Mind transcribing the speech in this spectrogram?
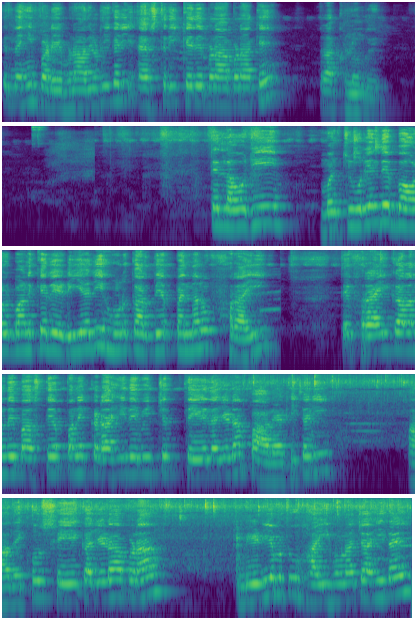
ਤੇ ਨਹੀਂ ਬੜੇ ਬਣਾ ਦਿਓ, ਠੀਕ ਹੈ ਜੀ? ਇਸ ਤਰੀਕੇ ਦੇ ਬਣਾ ਬਣਾ ਕੇ ਰੱਖ ਲਓਗੇ ਤੇ ਲਓ ਜੀ ਮਨਚੂਰੀਅਨ ਦੇ ਬੌਲ ਬਣ ਕੇ ਰੈਡੀ ਆ ਜੀ। ਹੁਣ ਕਰਦੇ ਆਪਾਂ ਇਹਨਾਂ ਨੂੰ ਫਰਾਈ। ਤੇ ਫਰਾਈ ਕਰਨ ਦੇ ਵਾਸਤੇ ਆਪਾਂ ਨੇ ਕੜਾਹੀ ਦੇ ਵਿੱਚ ਤੇਲ ਆ ਜਿਹੜਾ ਪਾ ਲਿਆ, ਠੀਕ ਹੈ ਜੀ। ਆ ਦੇਖੋ, ਸੇਕ ਆ ਜਿਹੜਾ ਆਪਣਾ। ਮੀਡੀਅਮ ਟੂ ਹਾਈ ਹੋਣਾ ਚਾਹੀਦਾ ਹੈ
